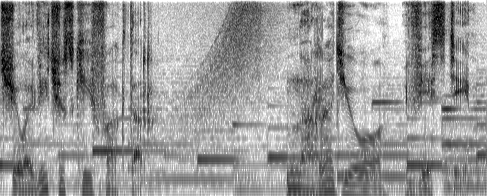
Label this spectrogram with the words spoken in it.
Человеческий фактор. На радио «Вести».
